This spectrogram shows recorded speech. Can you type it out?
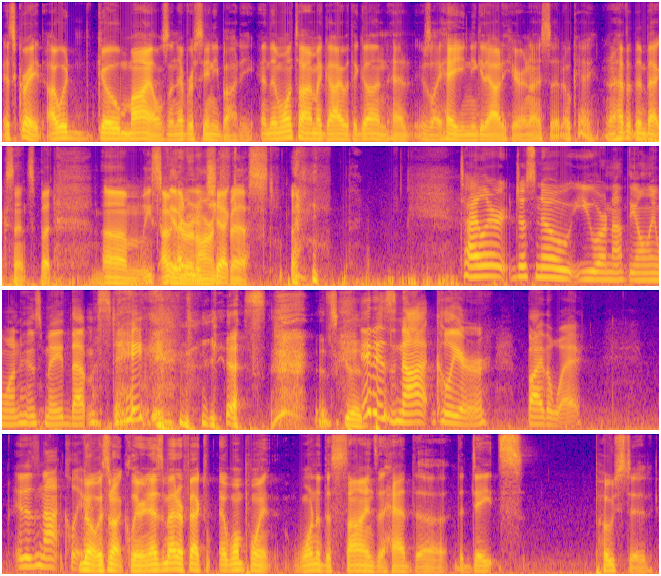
It's great. I would go miles and never see anybody. And then one time, a guy with a gun had he was like, "Hey, you need to get out of here," and I said, "Okay." And I haven't been back since. But um, At least I- get I her need an to orange check. vest. Tyler, just know you are not the only one who's made that mistake. yes, that's good. it is not clear, by the way. It is not clear. No, it's not clear. And as a matter of fact, at one point, one of the signs that had the the dates posted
